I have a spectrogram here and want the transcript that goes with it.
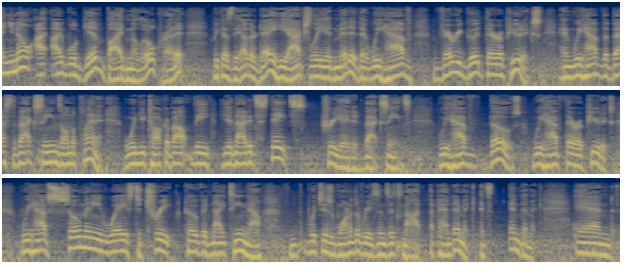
and you know, I, I, will give Biden a little credit because the other day he actually admitted that we have very good therapeutics and we have the best vaccines on the planet. When you talk about the United States created vaccines, we have those. We have therapeutics. We have so many ways to treat COVID-19 now, which is one of the reasons it's not a pandemic. It's endemic. And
